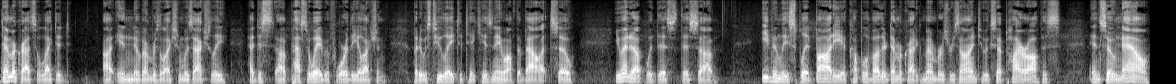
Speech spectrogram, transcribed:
Democrats elected uh, in November's election was actually had dis, uh, passed away before the election, but it was too late to take his name off the ballot. So you ended up with this this uh, evenly split body. A couple of other Democratic members resigned to accept higher office, and so now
